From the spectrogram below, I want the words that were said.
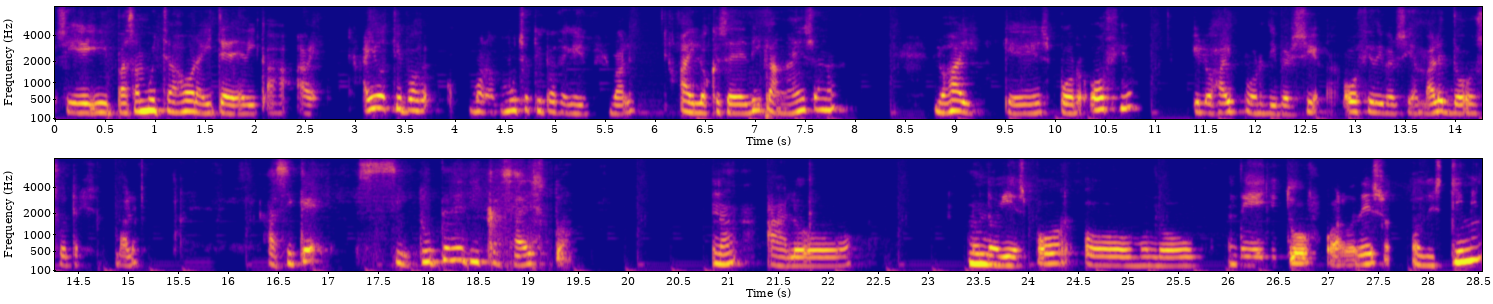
si pasas muchas horas y te dedicas, a ver, hay dos tipos, bueno, muchos tipos de gamers, ¿vale? Hay los que se dedican a eso, ¿no? Los hay que es por ocio y los hay por diversión, ocio, diversión, ¿vale? Dos o tres, ¿vale? Así que si tú te dedicas a esto, ¿no? A lo mundo eSport o mundo de YouTube o algo de eso, o de streaming,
